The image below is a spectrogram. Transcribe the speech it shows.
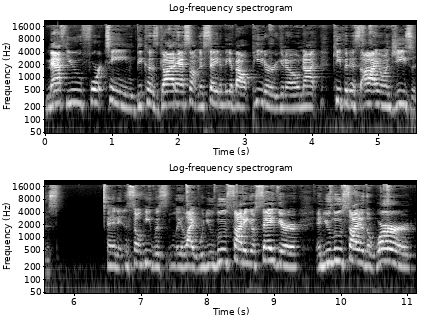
Matthew 14 because God has something to say to me about Peter, you know, not keeping his eye on Jesus and, and so he was like when you lose sight of your savior and you lose sight of the word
